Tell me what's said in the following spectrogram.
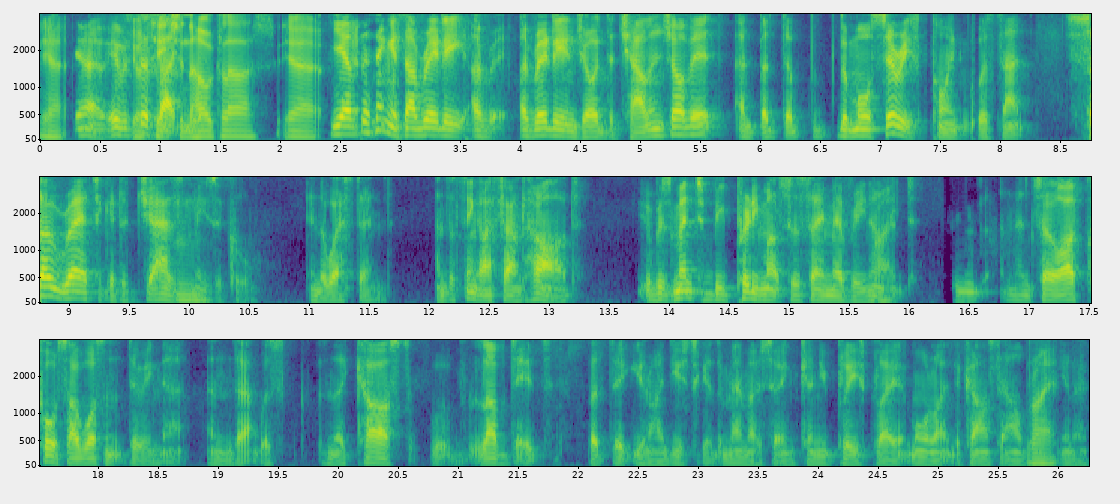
yeah, yeah, you know, it was You're just teaching like, the whole class, yeah, yeah. The thing is, I really, I, I really enjoyed the challenge of it, and but the the more serious point was that so rare to get a jazz mm. musical in the West End, and the thing I found hard it was meant to be pretty much the same every night. Right. And, and then so of course I wasn't doing that, and that was and the cast loved it. But the, you know, I used to get the memo saying, "Can you please play it more like the cast album?" Right. You know.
